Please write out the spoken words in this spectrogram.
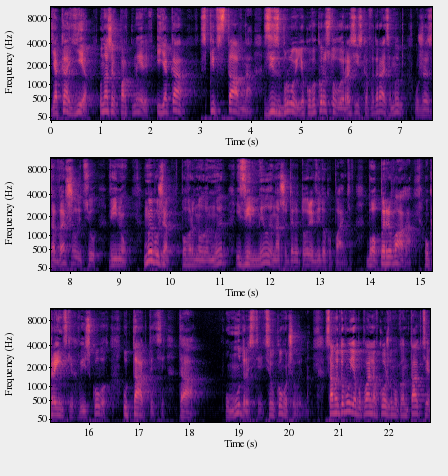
яка є у наших партнерів і яка співставна зі зброєю, яку використовує Російська Федерація, ми б уже завершили цю війну. Ми б уже повернули мир і звільнили нашу територію від окупантів. Бо перевага українських військових у тактиці та у мудрості цілком очевидна. Саме тому я буквально в кожному контакті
